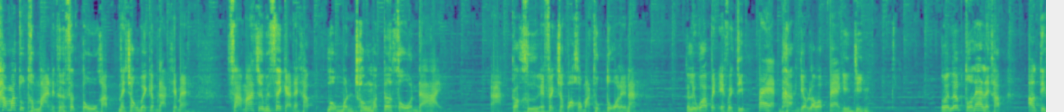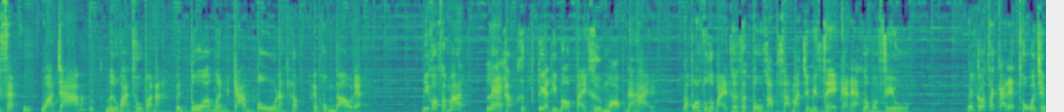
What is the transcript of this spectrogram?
ถ้ามาถูกทำลายในเทิร์นศัตรูครับในช่องเวทกับดักใช่ไหมสามารถเจอพิเศษกันนะครับลงบนช่องมอเตอร์โซนได้อะก็คือเอฟเฟกต์เฉพาะของมันทุกตัวเลยนะ ก็เรียกว่าเป็นเอฟเฟกต์ที่แปลกนะยอมรับว่าแปลกจริงๆโดยเริ่มตัวแรกเลยครับอัลติแฟกวาจามไม่รู้อ่านถูกป่ะนะ เป็นตัวเหมือนก้ามปูนะถ้าให้ผมเดาเนี่ย มีความสามารถแรกครับคือตัวอย่างที่บอกไปคือมอบได้ แล้วป้องสู้กับใบเธอศัตรูครับ สามารถเชิญพิเศษการแนะลงมาฟิลแล้วก็ถ้าการแนะถูกกับเชิญ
